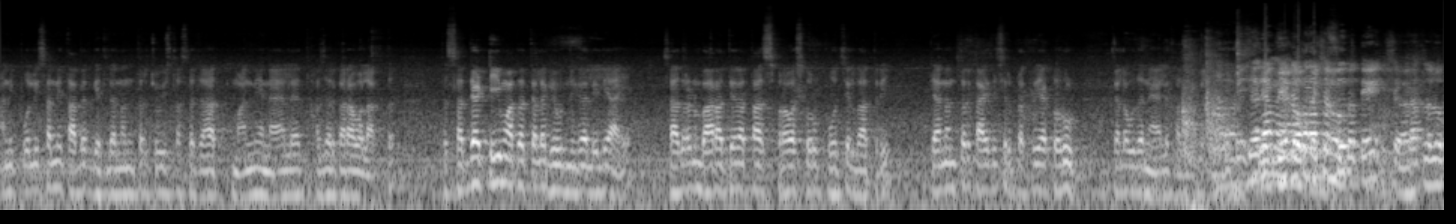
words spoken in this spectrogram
आणि पोलिसांनी ताब्यात घेतल्यानंतर चोवीस तासाच्या आत मान्य न्यायालयात हजर करावं लागतं. तर सध्या टीम आता त्याला घेऊन निघालेली आहे. साधारण बारा तेरा तास प्रवास करून पोहोचेल रात्री. त्यानंतर कायदेशीर प्रक्रिया करून त्याला उद्या न्यायालयात हजर केलं जाईल. जे लोकेशन होतं ते शहरातलं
